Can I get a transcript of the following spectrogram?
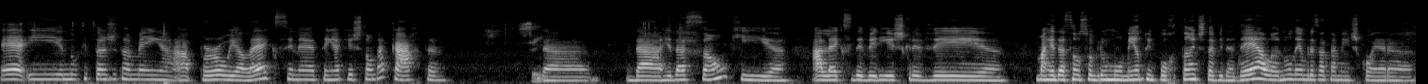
É, e no que tange também a, a Pearl e a Alex, né, tem a questão da carta. Sim. Da, da redação, que Alex deveria escrever uma redação sobre um momento importante da vida dela. Não lembro exatamente qual era.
